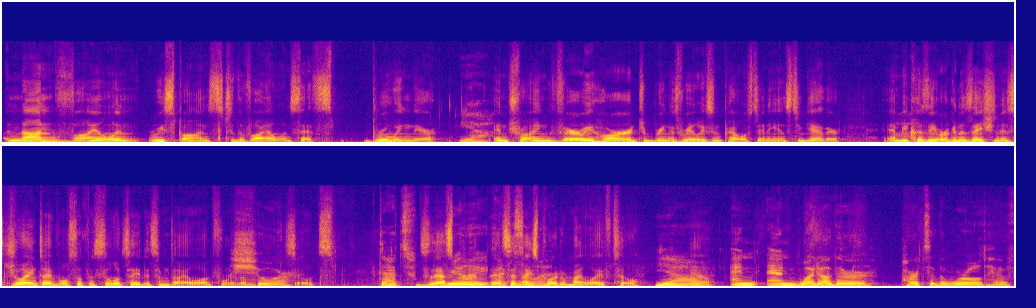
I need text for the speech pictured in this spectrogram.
a nonviolent response to the violence that's brewing there. Yeah. And trying very hard to bring Israelis and Palestinians together. And because the organization is joint, I've also facilitated some dialogue for them. Sure. So it's That's so that's really been a, that's a nice part of my life too. Yeah. Yeah. And and what other parts of the world have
